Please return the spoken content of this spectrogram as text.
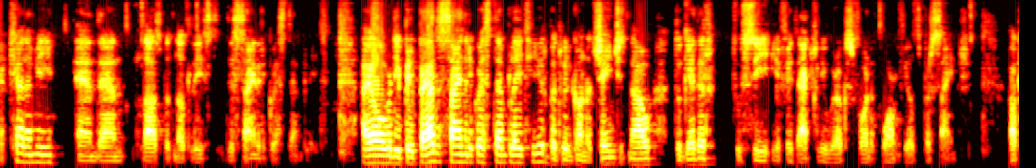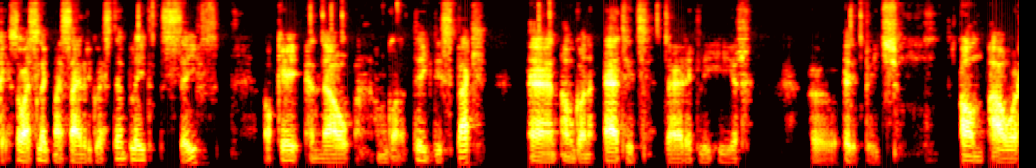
academy. And then last but not least, the sign request template. I already prepared the sign request template here, but we're going to change it now together to see if it actually works for the form fields per sign. Okay, so I select my sign request template, save. Okay, and now I'm going to take this back and I'm going to add it directly here, uh, edit page on our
